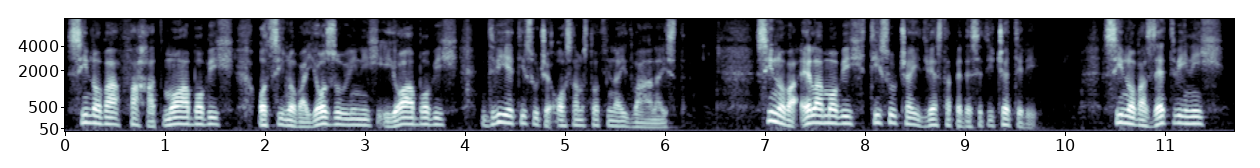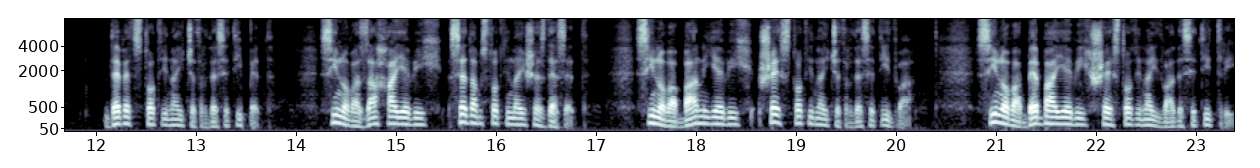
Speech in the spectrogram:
sinova Fahat Moabovih, od sinova Jozuinih i Joabovih 2812, sinova Elamovih 1254, sinova Zetvinih 945, sinova Zahajevih 760, sinova Banijevih 642, sinova Bebajevih 623,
